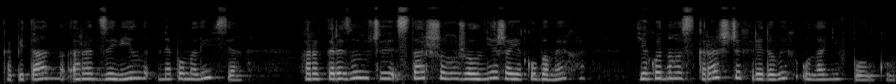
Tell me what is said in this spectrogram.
Капітан Радзивіл не помилився, характеризуючи старшого жолніжа Якуба Меха як одного з кращих рядових уланів полку.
